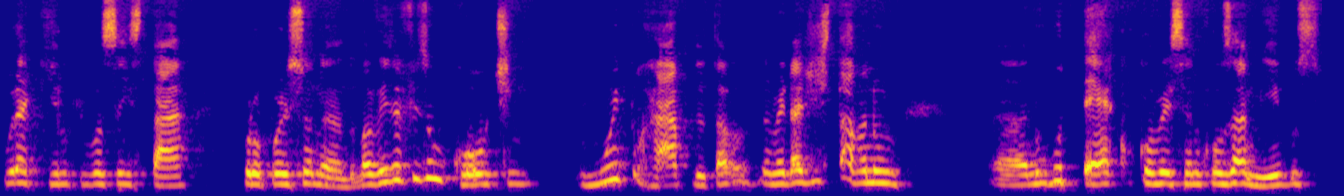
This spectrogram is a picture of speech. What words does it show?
por aquilo que você está proporcionando. Uma vez eu fiz um coaching muito rápido, tava, na verdade a gente estava num, uh, num boteco conversando com os amigos.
